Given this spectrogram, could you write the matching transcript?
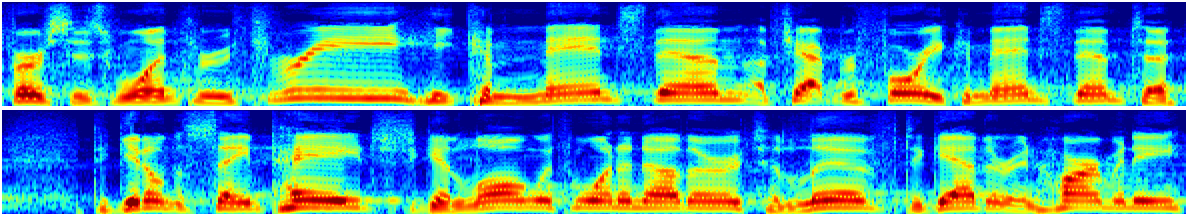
verses 1 through 3, he commands them, of chapter 4, he commands them to, to get on the same page, to get along with one another, to live together in harmony.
